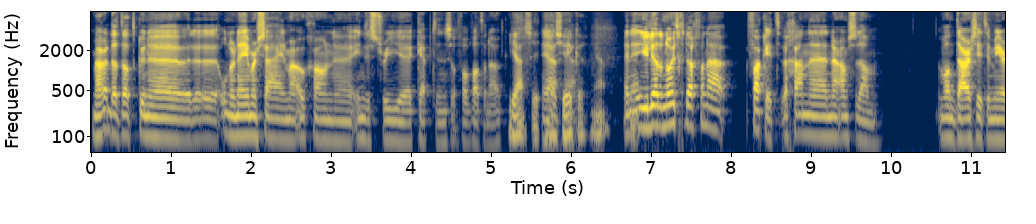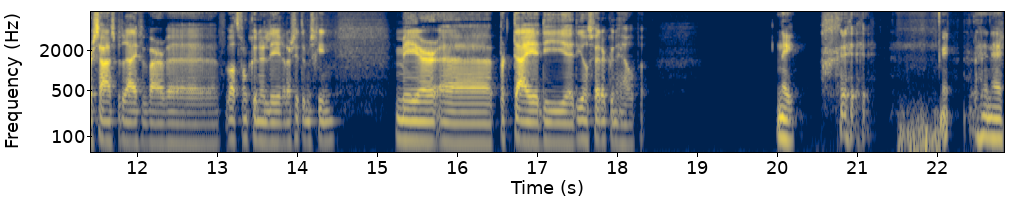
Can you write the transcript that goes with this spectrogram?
Maar dat, dat kunnen eh, ondernemers zijn, maar ook gewoon eh, industry eh, captains of wat dan ook. Ja, ze- Ja, ja, zeker. Ja. En, en jullie hadden nooit gedacht van, nou, fuck it, we gaan naar Amsterdam. Want daar zitten meer SaaS-bedrijven waar we wat van kunnen leren. Daar zitten misschien meer partijen die, die ons verder kunnen helpen. Nee. nee. nee.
